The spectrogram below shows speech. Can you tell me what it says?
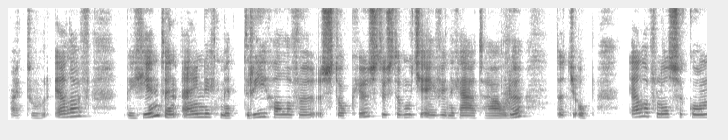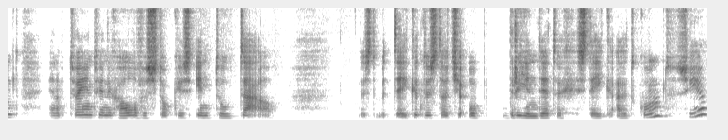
Maar toer 11 begint en eindigt met drie halve stokjes. Dus dat moet je even in de gaten houden dat je op 11 losse komt en op 22 halve stokjes in totaal. Dus dat betekent dus dat je op 33 steken uitkomt zie je?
